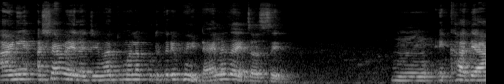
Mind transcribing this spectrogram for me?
आणि अशा वेळेला जेव्हा तुम्हाला कुठेतरी भेटायला जायचं असेल एखाद्या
